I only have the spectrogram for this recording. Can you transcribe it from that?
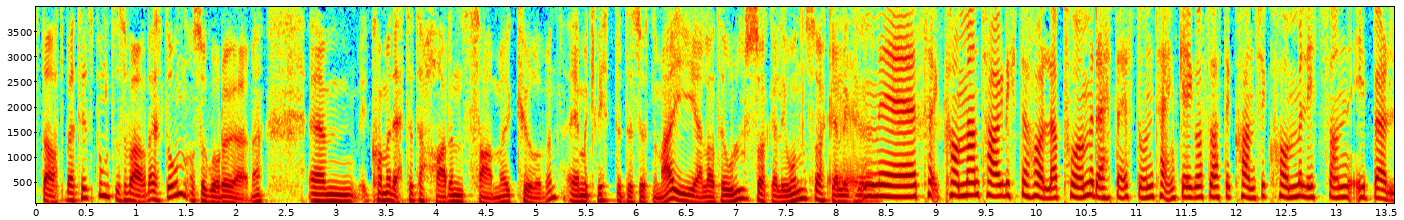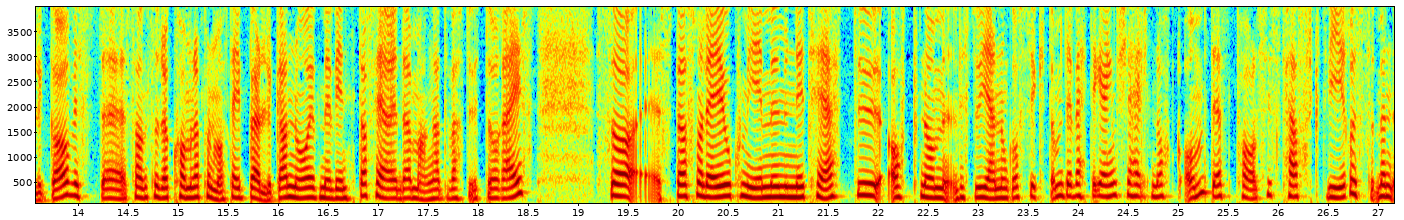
starter på et tidspunkt, og så varer det en stund, og så går det over. Um, kommer dette til å ha den samme kurven? Er vi kvitt det til 17. mai, eller til Olsok eller Jonsok? Eller? Vi kommer antagelig til å holde på med dette en stund, tenker jeg. Også at det kanskje kommer litt sånn i bølger. hvis det, sånn som det kommer det på en måte i bølger nå med vinterferien, der mange hadde vært ute og reist. Så spørsmålet er jo hvor mye immunitet du oppnår hvis du gjennomgår sykdom. Det vet jeg egentlig ikke helt nok om. Det er et forholdsvis ferskt virus. Men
